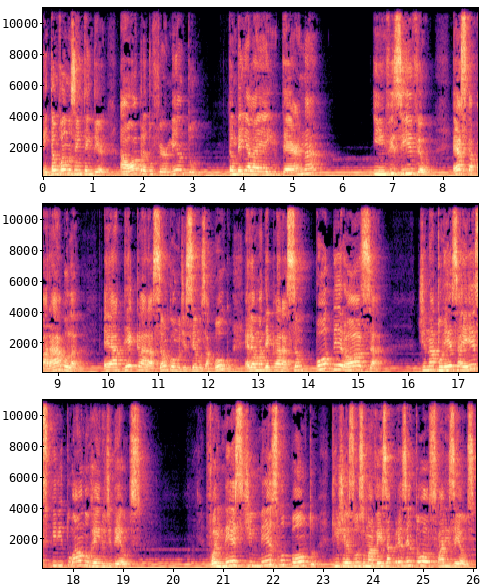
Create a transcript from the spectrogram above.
Então vamos entender, a obra do fermento também ela é interna e invisível. Esta parábola é a declaração, como dissemos há pouco, ela é uma declaração poderosa de natureza espiritual no reino de Deus. Foi neste mesmo ponto que Jesus uma vez apresentou aos fariseus,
